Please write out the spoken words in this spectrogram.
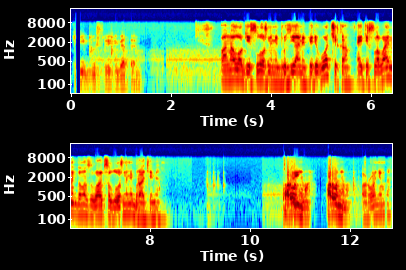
Какие быстрые ребята. По аналогии с ложными друзьями переводчика, эти слова иногда называются ложными братьями. Паронима. Паронима. Паронимы.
